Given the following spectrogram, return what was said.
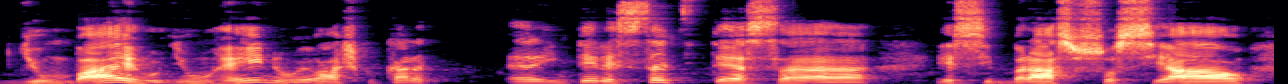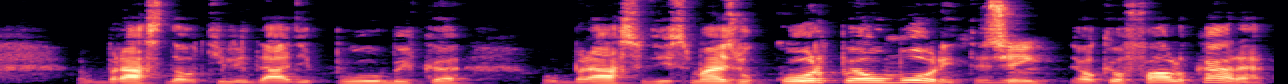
de um bairro, de um reino, eu acho que o cara é interessante ter essa, esse braço social, o braço da utilidade pública, o braço disso, mas o corpo é o humor, entendeu? Sim. É o que eu falo, cara.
